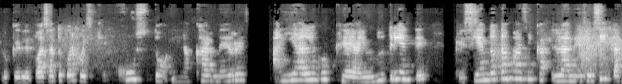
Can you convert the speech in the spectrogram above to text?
lo que le pasa a tu cuerpo es que justo en la carne de res hay algo que hay un nutriente que siendo tan básica la necesitas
